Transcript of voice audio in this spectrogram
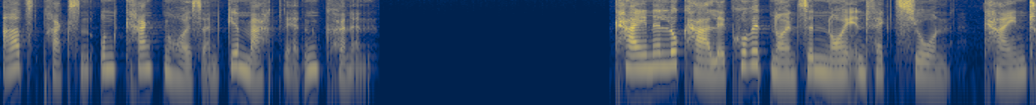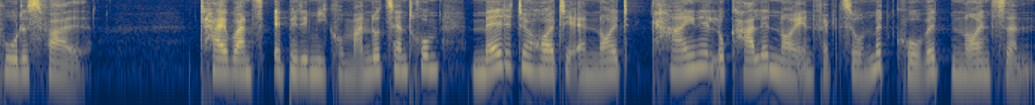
Arztpraxen und Krankenhäusern gemacht werden können. Keine lokale Covid-19-Neuinfektion, kein Todesfall. Taiwans Epidemie-Kommandozentrum meldete heute erneut keine lokale Neuinfektion mit Covid-19.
